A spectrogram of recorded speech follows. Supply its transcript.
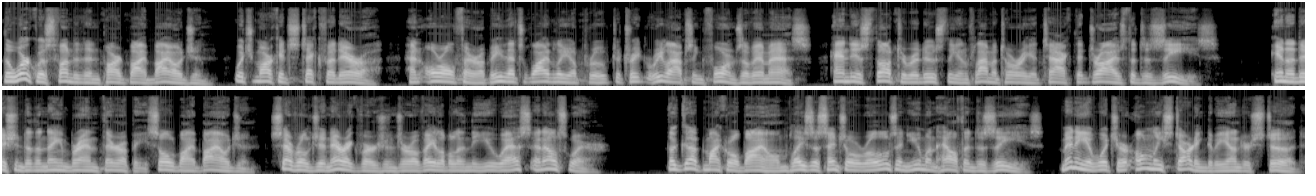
The work was funded in part by Biogen, which markets Tecfidera, an oral therapy that's widely approved to treat relapsing forms of MS and is thought to reduce the inflammatory attack that drives the disease. In addition to the name brand therapy sold by Biogen, several generic versions are available in the U.S. and elsewhere. The gut microbiome plays essential roles in human health and disease, many of which are only starting to be understood.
